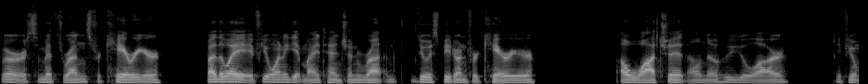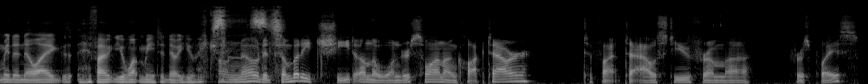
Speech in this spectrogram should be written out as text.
or submits runs for Carrier. By the way, if you want to get my attention, run do a speed run for Carrier. I'll watch it. I'll know who you are. If you want me to know, I ex- if I you want me to know you exist. Oh no! Did somebody cheat on the Wonder Swan on Clock Tower to fi- to oust you from uh, first place?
